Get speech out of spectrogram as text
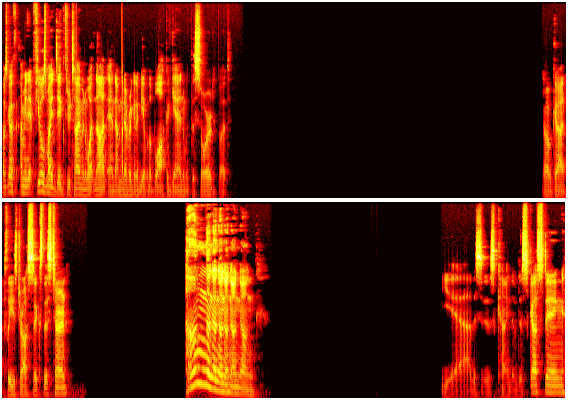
I was gonna, I mean, it fuels my dig through time and whatnot, and I'm never gonna be able to block again with the sword, but... Oh god, please draw six this turn. Hung, hung, hung, hung, hung, hung. Yeah, this is kind of disgusting.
